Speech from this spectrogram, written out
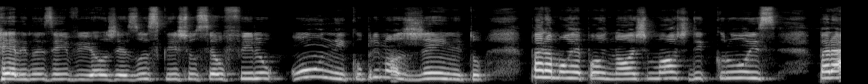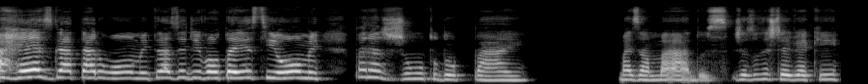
ele nos enviou Jesus Cristo, o seu Filho único, primogênito, para morrer por nós, morte de cruz, para resgatar o homem, trazer de volta esse homem para junto do Pai. Mas, amados, Jesus esteve aqui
